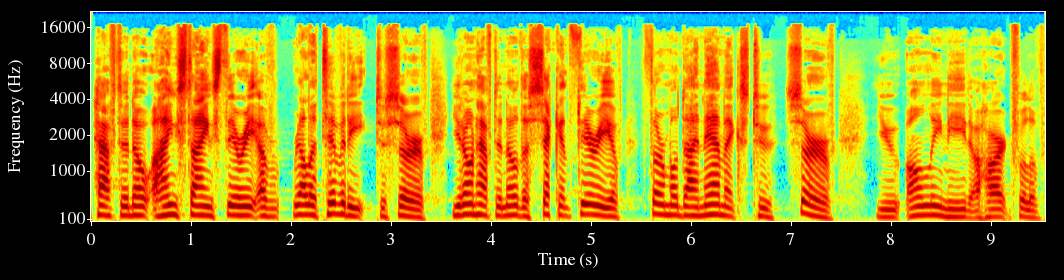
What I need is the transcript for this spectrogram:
have to know Einstein's theory of relativity to serve. You don't have to know the second theory of thermodynamics to serve. You only need a heart full of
